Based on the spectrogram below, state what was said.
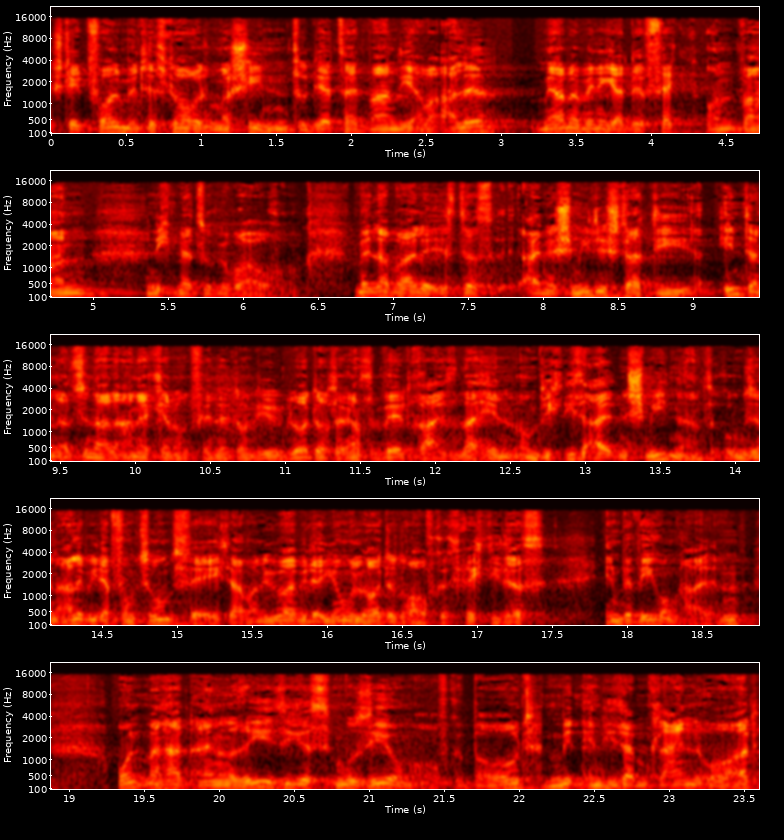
steht voll mit historischen Maschinen. Zu der Zeit waren die aber alle mehr oder weniger defekt und waren nicht mehr zu gebrauchen. Mittlerweile ist das eine Schmiedestadt, die internationale Anerkennung findet und die Leute aus der ganzen Welt reisen dahin, um sich diese alten Schmieden anzugucken. Die sind alle wieder funktionsfähig. Da hat man überall wieder junge Leute drauf gekriegt die das in Bewegung halten. Und man hat ein riesiges Museum aufgebaut, mitten in diesem kleinen Ort,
